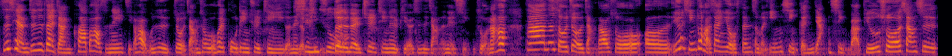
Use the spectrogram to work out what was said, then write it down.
之前就是在讲 Clubhouse 那一集的话，我不是就讲说我会固定去听一个那个皮星座对对对，去听那个皮尔斯斯讲的那个星座，然后他那时候就有讲到说，呃，因为星座好像也有分什么阴性跟阳性吧，比如说像是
